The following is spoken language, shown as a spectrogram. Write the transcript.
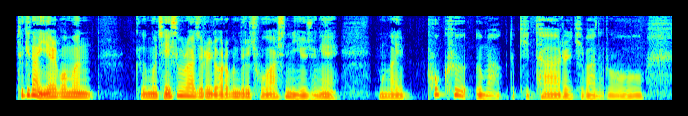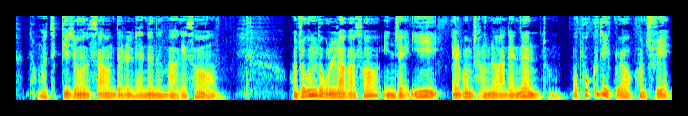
특히나 이 앨범은 그 뭐 제이슨 므라즈를 여러분들이 좋아하시는 이유 중에 뭔가 이 포크 음악, 또 기타를 기반으로 정말 듣기 좋은 사운드를 내는 음악에서 어, 조금 더 올라가서 이제 이 앨범 장르 안에는 좀 뭐 포크도 있고요. 컨트리,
